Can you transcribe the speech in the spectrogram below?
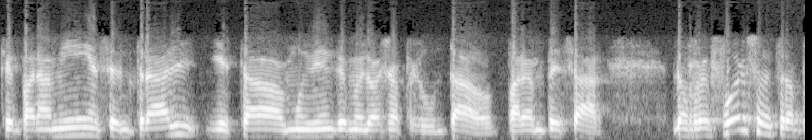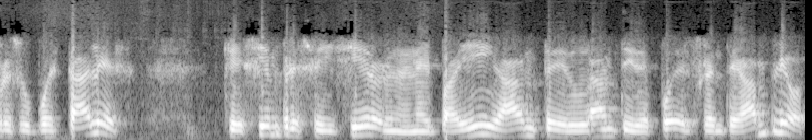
que para mí es central y está muy bien que me lo hayas preguntado. Para empezar, los refuerzos extrapresupuestales que siempre se hicieron en el país antes, durante y después del Frente Amplio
